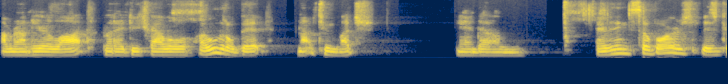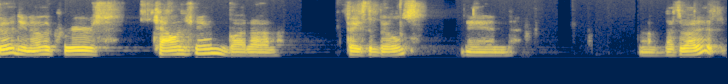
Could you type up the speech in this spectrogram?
I'm around here a lot. But I do travel a little bit, not too much, and um, everything so far is, is good. You know, the career's challenging, but uh, pays the bills, and uh, that's about it.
